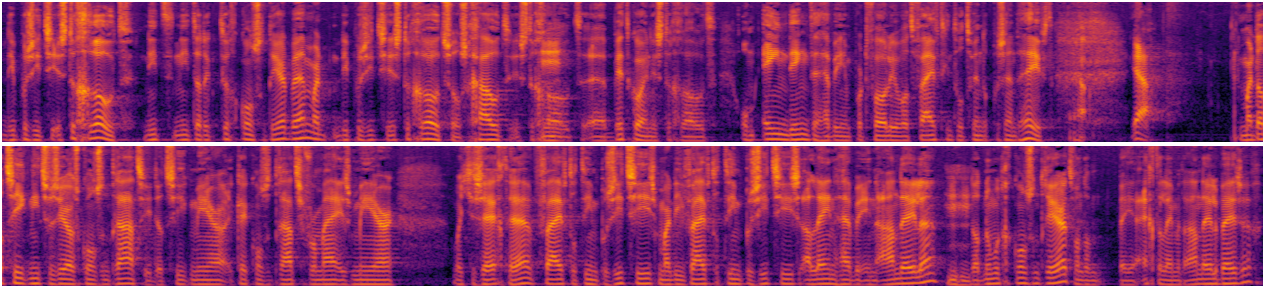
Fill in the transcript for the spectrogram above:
die positie is te groot. Niet, niet dat ik te geconcentreerd ben, maar die positie is te groot. Zoals goud is te groot, eh, bitcoin is te groot. Om één ding te hebben in een portfolio wat 15 tot 20% heeft. Ja. Ja, maar dat zie ik niet zozeer als concentratie. Dat zie ik meer. Kijk, concentratie voor mij is meer wat je zegt, hè, vijf tot tien posities, maar die vijf tot tien posities alleen hebben in aandelen. Mhm. Dat noem ik geconcentreerd, want dan ben je echt alleen met aandelen bezig.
